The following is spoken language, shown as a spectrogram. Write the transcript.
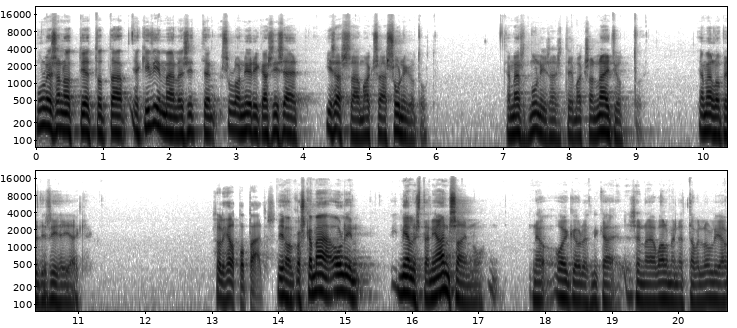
mulle sanottiin, että tota, ja Kivimäelle sitten, sulla on niin rikas isä, että isä saa maksaa sun jutut. Ja mä sanoin, että mun isä sitten ei maksaa näitä juttuja. Ja mä lopetin siihen jääkiekkoon. Se oli helppo päätös. Joo, koska mä olin mielestäni ansainnut ne oikeudet, mikä sen ajan valmennettaville oli, ja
